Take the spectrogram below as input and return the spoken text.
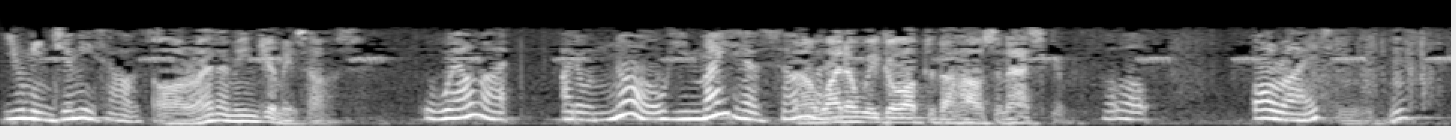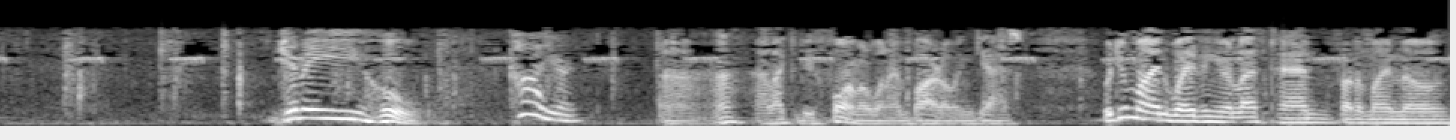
You mean Jimmy's house? All right, I mean Jimmy's house. Well, I I don't know. He might have some. Now, but- why don't we go up to the house and ask him? Well, all right. hmm Jimmy who? Collier. Uh-huh. I like to be formal when I'm borrowing gas. Would you mind waving your left hand in front of my nose?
